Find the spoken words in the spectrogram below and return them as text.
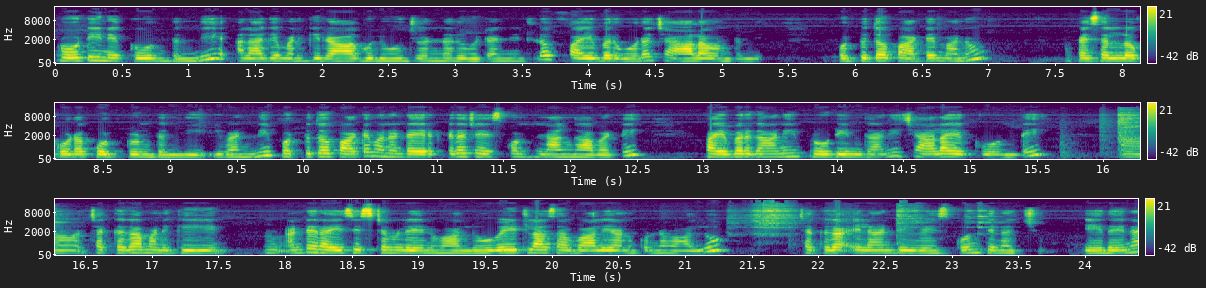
ప్రోటీన్ ఎక్కువ ఉంటుంది. అలాగే మనకి రాగులు జొన్నలు వీటన్నింటిలో ఫైబర్ కూడా చాలా ఉంటుంది. పొట్టుతో పాటే మనం పెసల్లో కూడా పొట్టు ఉంటుంది. ఇవన్నీ పొట్టుతో పాటే మనం డైరెక్ట్గా చేసుకుంటున్నాం కాబట్టి ఫైబర్ కానీ ప్రోటీన్ కానీ చాలా ఎక్కువ ఉంటాయి. చక్కగా మనకి అంటే రైస్ ఇష్టం లేని వాళ్ళు వెయిట్ లాస్ అవ్వాలి అనుకున్న వాళ్ళు చక్కగా ఇలాంటివి వేసుకొని తినచ్చు. ఏదైనా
